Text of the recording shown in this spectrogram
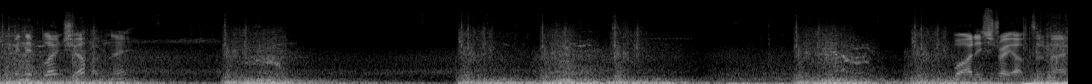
I mean, they've blown shit up, haven't they? What, are they straight up to the mesh?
